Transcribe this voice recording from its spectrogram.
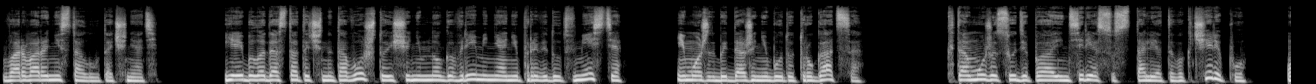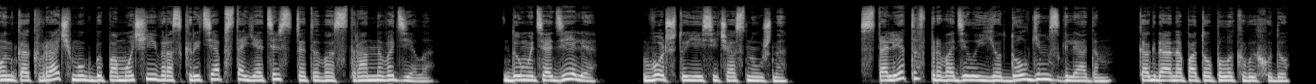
Варвара не стала уточнять. Ей было достаточно того, что еще немного времени они проведут вместе и, может быть, даже не будут ругаться, к тому же, судя по интересу Столетова к черепу, он как врач мог бы помочь ей в раскрытии обстоятельств этого странного дела. Думать о деле — вот что ей сейчас нужно. Столетов проводил ее долгим взглядом, когда она потопала к выходу.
